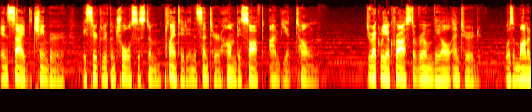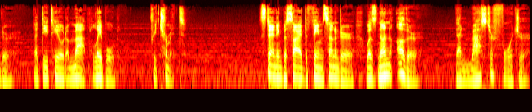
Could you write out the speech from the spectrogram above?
Inside the chamber, a circular control system planted in the center hummed a soft ambient tone. Directly across the room they all entered was a monitor that detailed a map labeled Pretermit. Standing beside the famed senator was none other than Master Forger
